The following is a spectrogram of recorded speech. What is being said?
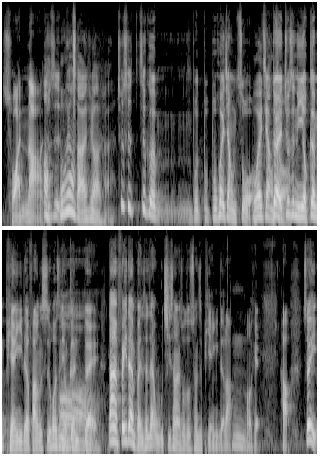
船啦，哦，就是不会用导弹去打船，就是这个。嗯不不不会这样做，不会这样做对，就是你有更便宜的方式，或是你有更、哦对。当然，飞弹本身在武器上来说都算是便宜的啦。嗯，OK，好，所以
